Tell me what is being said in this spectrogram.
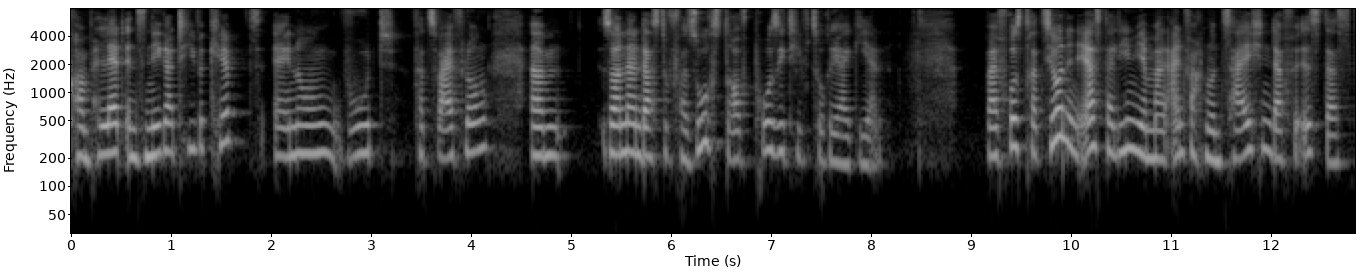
komplett ins Negative kippt, Erinnerung, Wut, Verzweiflung, ähm, sondern dass du versuchst, darauf positiv zu reagieren. weil Frustration in erster Linie mal einfach nur ein Zeichen dafür ist, dass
